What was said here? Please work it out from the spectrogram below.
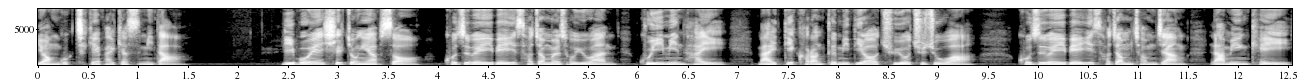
영국 측에 밝혔습니다. 리보의 실종에 앞서 코즈웨이베이 서점을 소유한 구이민 하이 마이티 커런트 미디어 주요 주주와 코즈웨이베이 서점 점장 람윙케이,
